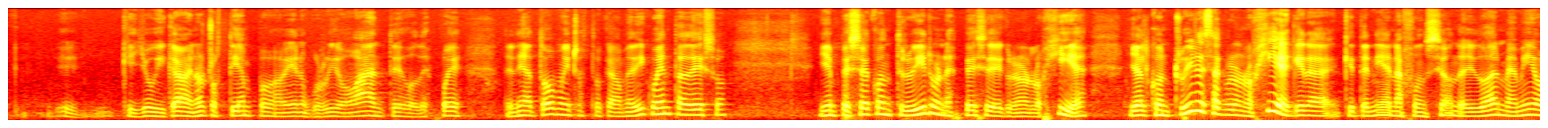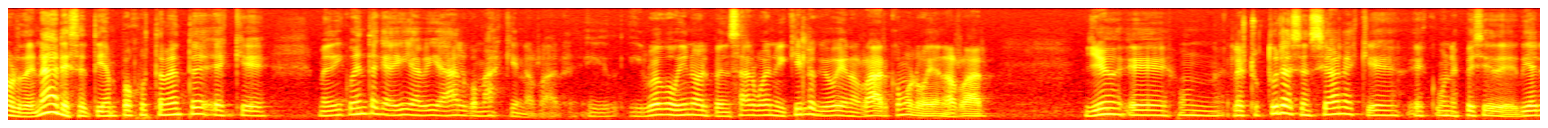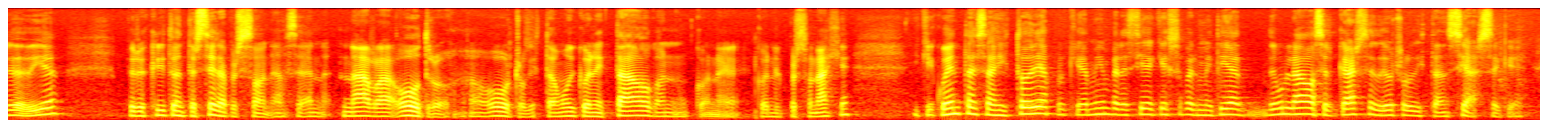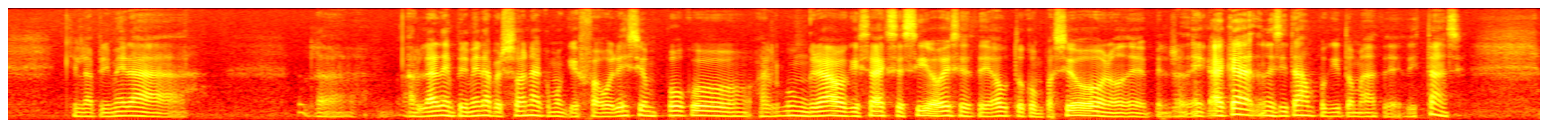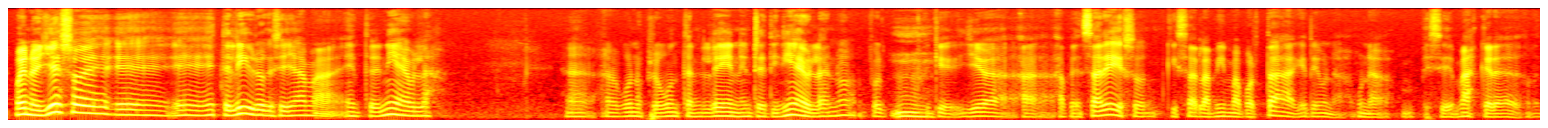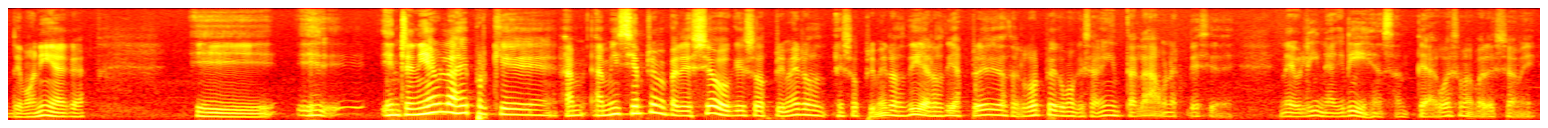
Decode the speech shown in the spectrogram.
eh, que yo ubicaba en otros tiempos, habían ocurrido antes o después, tenía todo muy trastocado. Me di cuenta de eso y empecé a construir una especie de cronología y al construir esa cronología que, era, que tenía la función de ayudarme a mí a ordenar ese tiempo, justamente es que me di cuenta que ahí había algo más que narrar. Y, luego vino el pensar, bueno, ¿y qué es lo que voy a narrar? ¿Cómo lo voy a narrar? Y la estructura esencial es que es una especie de diario de vida, pero escrito en tercera persona, o sea, narra otro, otro que está muy conectado con, el personaje y que cuenta esas historias porque a mí me parecía que eso permitía de un lado acercarse, de otro distanciarse, que, que la primera, hablar en primera persona como que favorece un poco algún grado quizás excesivo a veces de autocompasión o de acá necesitaba un poquito más de distancia. Bueno, y eso es, este libro que se llama Entre Nieblas. Ah, algunos preguntan, leen Entre Tinieblas, ¿no? Porque mm. lleva a, pensar eso, quizás la misma portada, que tiene una, especie de máscara demoníaca. Y, Entre Nieblas es porque a, mí siempre me pareció que esos primeros, esos primeros días, los días previos del golpe, como que se había instalado una especie de neblina gris en Santiago, eso me pareció a mí.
